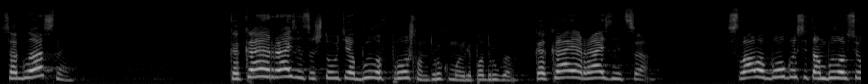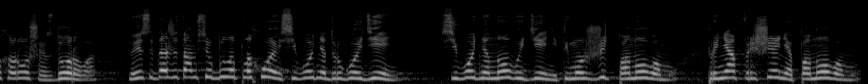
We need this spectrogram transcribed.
Согласны? Какая разница, что у тебя было в прошлом, друг мой или подруга? Какая разница? Слава Богу, если там было все хорошее, здорово. Но если даже там все было плохое, сегодня другой день. Сегодня новый день, и ты можешь жить по-новому, приняв решение по-новому.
